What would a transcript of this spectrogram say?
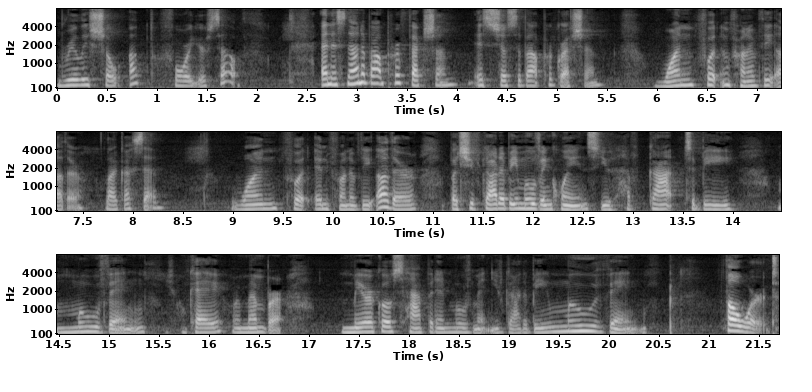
really show up for yourself and it's not about perfection it's just about progression one foot in front of the other like i said one foot in front of the other, but you've got to be moving, queens. You have got to be moving, okay? Remember, Miracles happen in movement. You've got to be moving forward.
